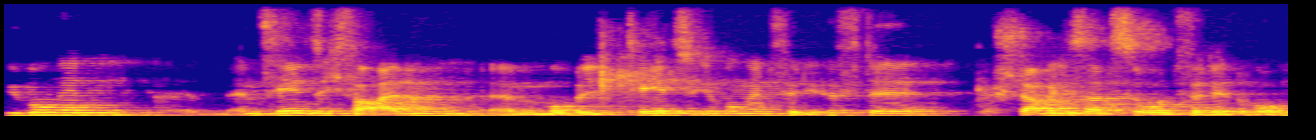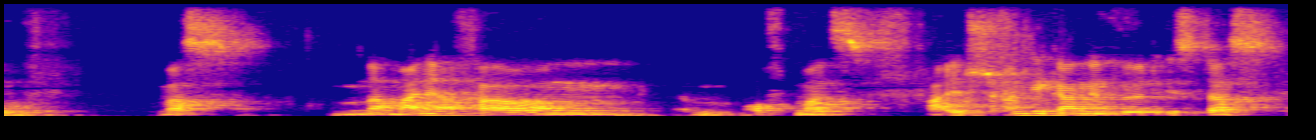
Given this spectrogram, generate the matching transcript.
Übungen äh, empfehlen sich vor allem äh, Mobilitätsübungen für die Hüfte, Stabilisation für den Rumpf, was nach meiner Erfahrung ähm, oftmals falsch angegangen wird, ist, dass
